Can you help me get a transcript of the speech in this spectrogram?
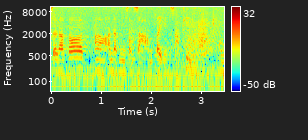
เสร็จแล้วก็อ่าอันดับหนึ่งสองสามไปอีกสามทีม อ๋อ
